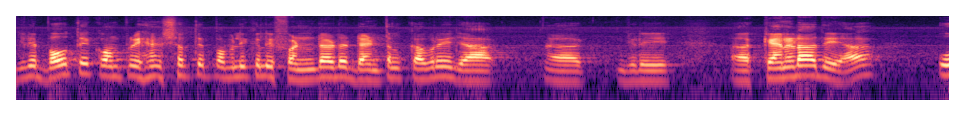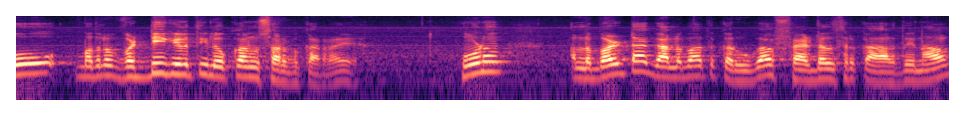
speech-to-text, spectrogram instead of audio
ਜਿਹੜੇ ਬਹੁਤੇ ਕੰਪਰੀਹੈਂਸਿਵ ਤੇ ਪਬਲਿਕਲੀ ਫੰਡਡ ਡੈਂਟਲ ਕਵਰੇਜ ਆ ਜਿਹੜੇ ਕੈਨੇਡਾ ਦੇ ਆ, ਉਹ ਮਤਲਬ ਵੱਡੀ ਗਿਣਤੀ ਲੋਕਾਂ ਨੂੰ ਸਰਵ ਕਰ ਰਹੇ ਆ। ਹੁਣ ਅਲਬਰਟਾ ਗੱਲਬਾਤ ਕਰੂਗਾ ਫੈਡਰਲ ਸਰਕਾਰ ਦੇ ਨਾਲ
